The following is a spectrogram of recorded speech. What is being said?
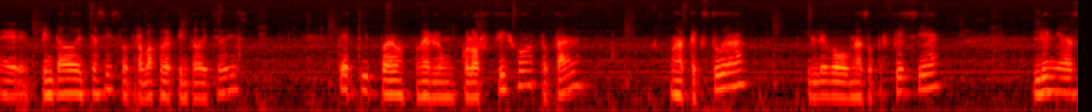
eh, pintado de chasis o trabajo de pintado de chasis. Que aquí podemos ponerle un color fijo total, una textura y luego una superficie, líneas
